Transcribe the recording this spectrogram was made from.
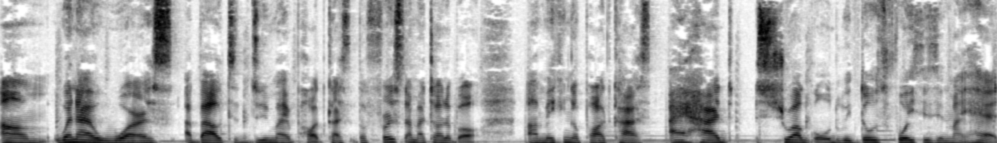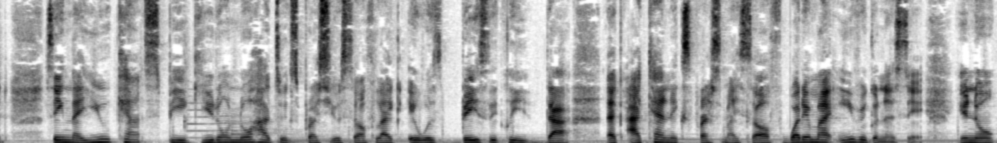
um, when I was about to do my podcast. The first time I thought about uh, making a podcast, I had struggled with those voices in my head saying that you can't speak, you don't know how to express yourself. Like it was basically that. Like I can't express myself. What am I even gonna say? You know?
